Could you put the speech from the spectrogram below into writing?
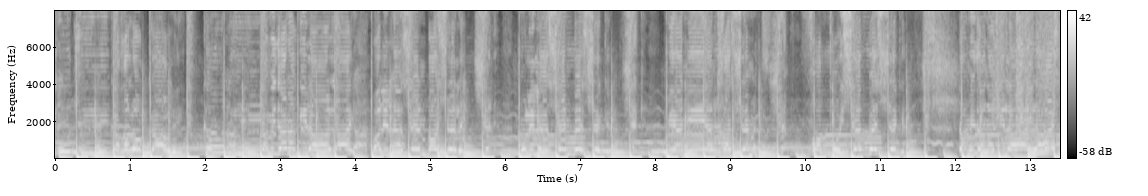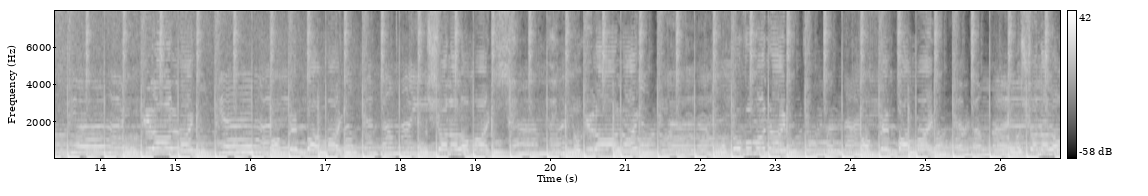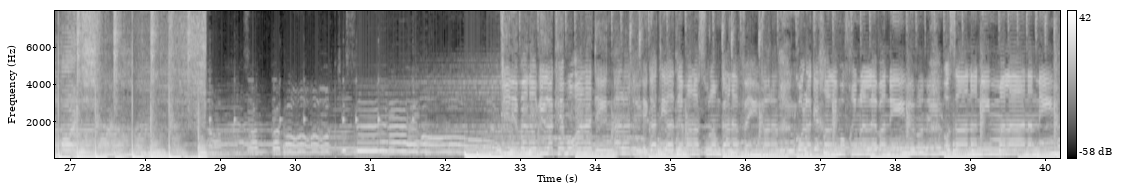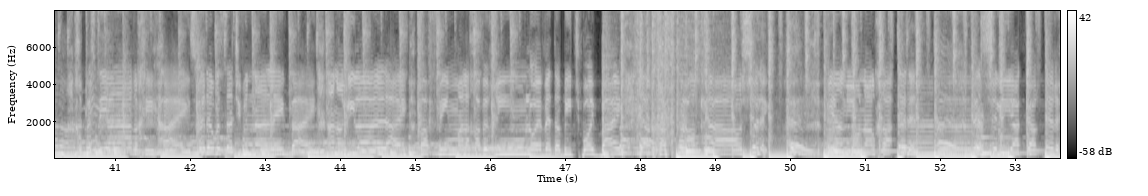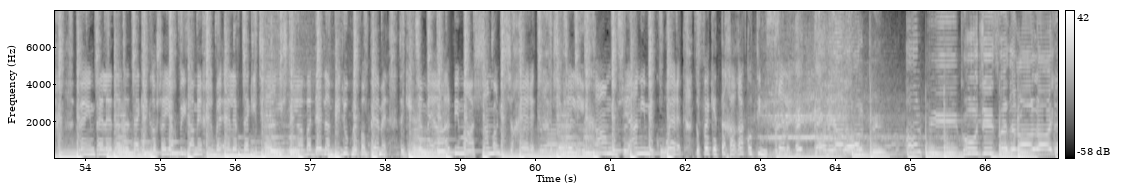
ג'יני בנרגילה כמו אלאדין. הגעתי עד למעלה סולם גנבים. כל הגחלים הופכים ללבנים. עושה עננים על העננים. חפשתי על ההר הכי היי. סוודר וסאצ'י ונעלי ביי. הנרגילה עליי פאפים על החברים. לא הבאת ביץ' בוי ביי. יחס קר קר שלג מי אני עונה לך עדן? דס שלי יקר ערך. ואם פלד אתה תגיד לא שייך פילטה מחיר באלף. תגיד שאני שנייה בדדלן בדיוק מפמפמת העשן מרגיש אחרת. שם שלי חם גם שאני מקוררת. דופקת תחת רק אותי מסחלת אני על האלפים גוג'י סוודר עליי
